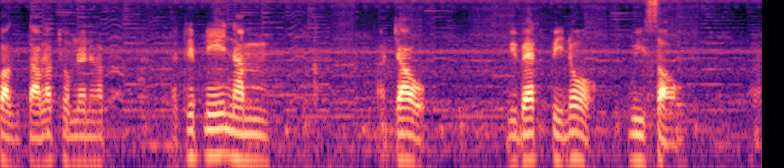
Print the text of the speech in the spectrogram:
ฝากติดตามรับชมด้วยนะครับ คลิปนี้นำอ่าเจ้า v b a t Fino V2 อ่า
